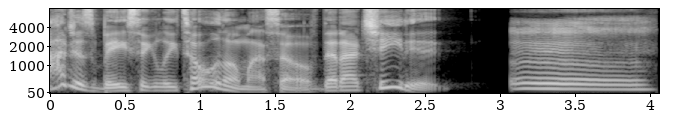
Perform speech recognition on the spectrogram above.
I just basically told on myself that I cheated. Mm.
